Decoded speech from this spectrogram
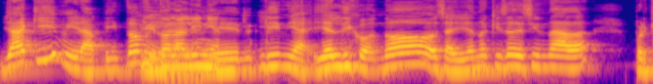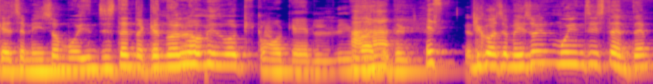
ya aquí, mira, pinto, Pintó mi- la línea. mi línea. Y él dijo, no, o sea, yo ya no quise decir nada porque se me hizo muy insistente, que no es lo mismo que como que el Ajá. imagen de- Es, Dijo, se me hizo muy insistente,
